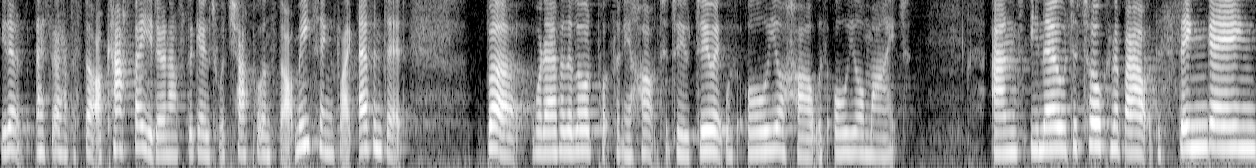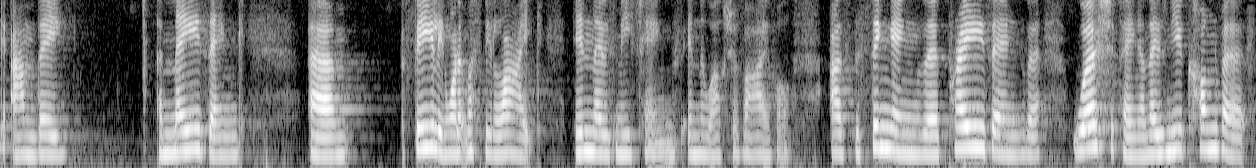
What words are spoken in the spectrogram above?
You don't necessarily have to start a cafe, you don't have to go to a chapel and start meetings like Evan did. But whatever the Lord puts on your heart to do, do it with all your heart, with all your might. And, you know, just talking about the singing and the amazing um, feeling, what it must be like in those meetings in the Welsh Revival, as the singing, the praising, the worshipping, and those new converts.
